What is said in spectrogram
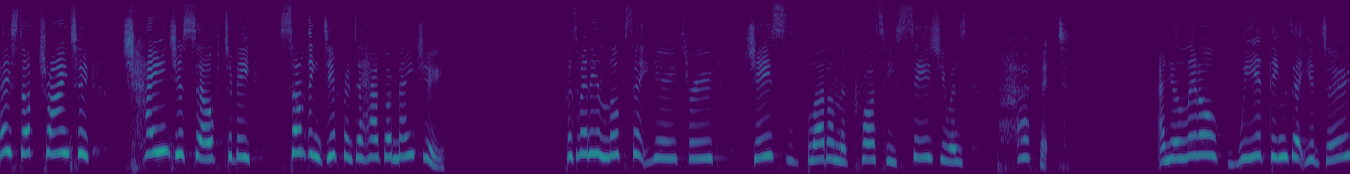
Okay, stop trying to change yourself to be something different to how God made you. Because when He looks at you through Jesus' blood on the cross, He sees you as perfect. And your little weird things that you do,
